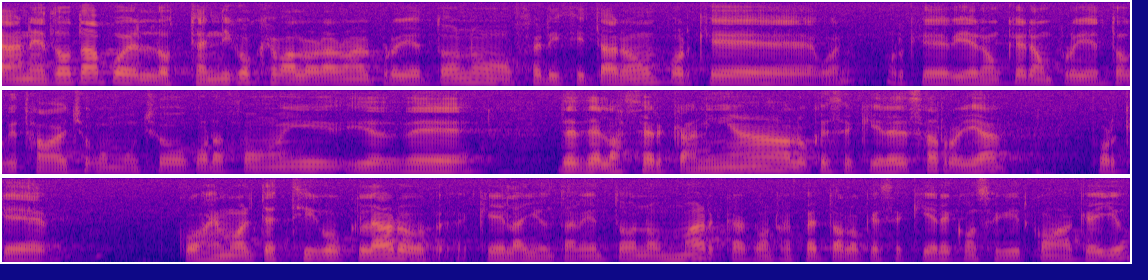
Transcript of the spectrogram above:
anécdota, pues los técnicos que valoraron el proyecto nos felicitaron porque, bueno, porque vieron que era un proyecto que estaba hecho con mucho corazón y, desde, desde la cercanía a lo que se quiere desarrollar, porque cogemos el testigo claro que el ayuntamiento nos marca con respecto a lo que se quiere conseguir con aquello,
